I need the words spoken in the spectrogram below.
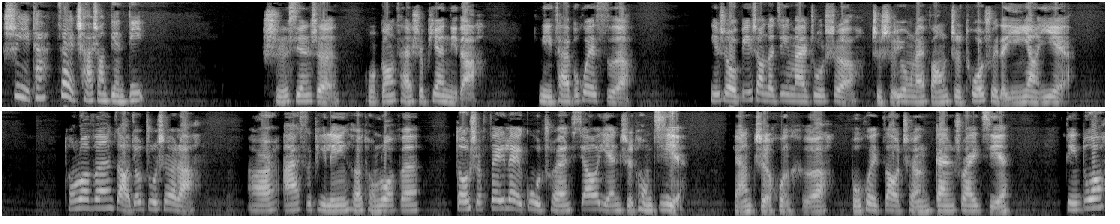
示意他再插上点滴。石先生。我刚才是骗你的，你才不会死。你手臂上的静脉注射只是用来防止脱水的营养液，酮洛芬早就注射了，而阿司匹林和酮洛芬都是非类固醇消炎止痛剂，两者混合不会造成肝衰竭，顶多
